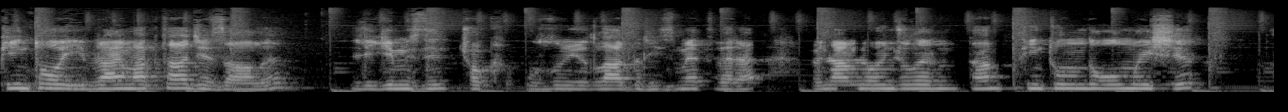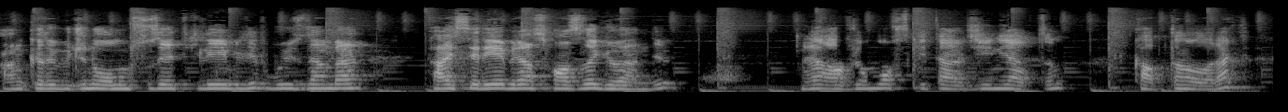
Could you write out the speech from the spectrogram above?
Pinto İbrahim Aktağ cezalı. Ligimizin çok uzun yıllardır hizmet veren önemli oyuncularından Pinto'nun da olmayışı Ankara gücünü olumsuz etkileyebilir. Bu yüzden ben Kayseri'ye biraz fazla güvendim. Ve Avramovski tercihini yaptım kaptan olarak.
